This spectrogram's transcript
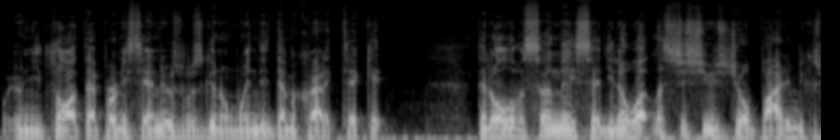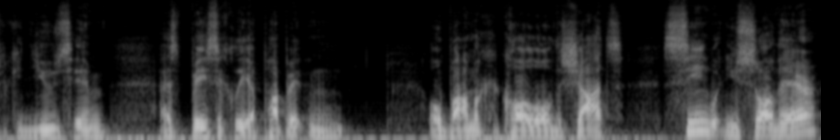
when you thought that Bernie Sanders was going to win the Democratic ticket, that all of a sudden they said, you know what, let's just use Joe Biden because we could use him as basically a puppet and Obama could call all the shots. Seeing what you saw there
